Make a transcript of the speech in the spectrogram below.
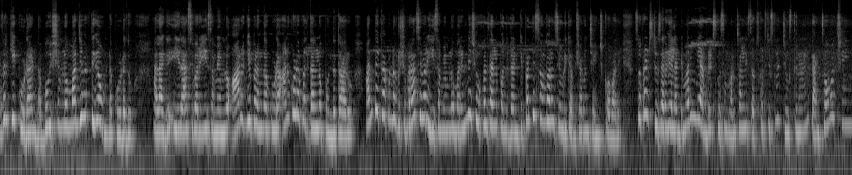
ఎవరికి కూడా డబ్బు విషయంలో మధ్యవర్తిగా ఉండకూడదు. అలాగే ఈ రాశి వారు ఈ సమయంలో ఆరోగ్యపరంగా కూడా అనుకూల ఫలితాలను పొందుతారు. అంతేకాకుండా వృషభ రాశి వారు ఈ సమయంలో మరిన్ని శుభ ఫలితాలను పొందడానికి ప్రతి సోమవారం శివుడికి అభిషేకం చేయించుకోవాలి. సో ఫ్రెండ్స్ చూసారుగా ఇలాంటి మరిన్ని అప్డేట్స్ కోసం మన ఛానల్ని సబ్స్క్రైబ్ చేసుకుని చూస్తున్నాను థ్యాంక్స్ ఫర్ వాచింగ్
